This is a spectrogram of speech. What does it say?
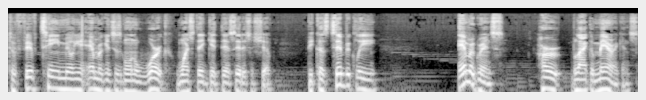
to 15 million immigrants is going to work once they get their citizenship. Because typically, immigrants hurt black Americans.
